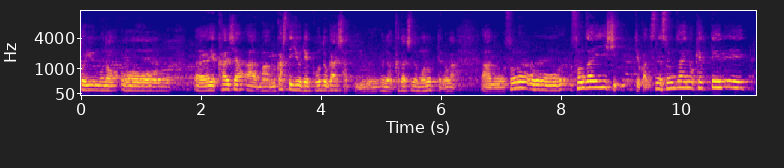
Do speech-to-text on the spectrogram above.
というものを会社あ、まあ、昔でいうレコード会社っていうような形のものっていうのがあのその存在意思っていうかですね存在の決定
